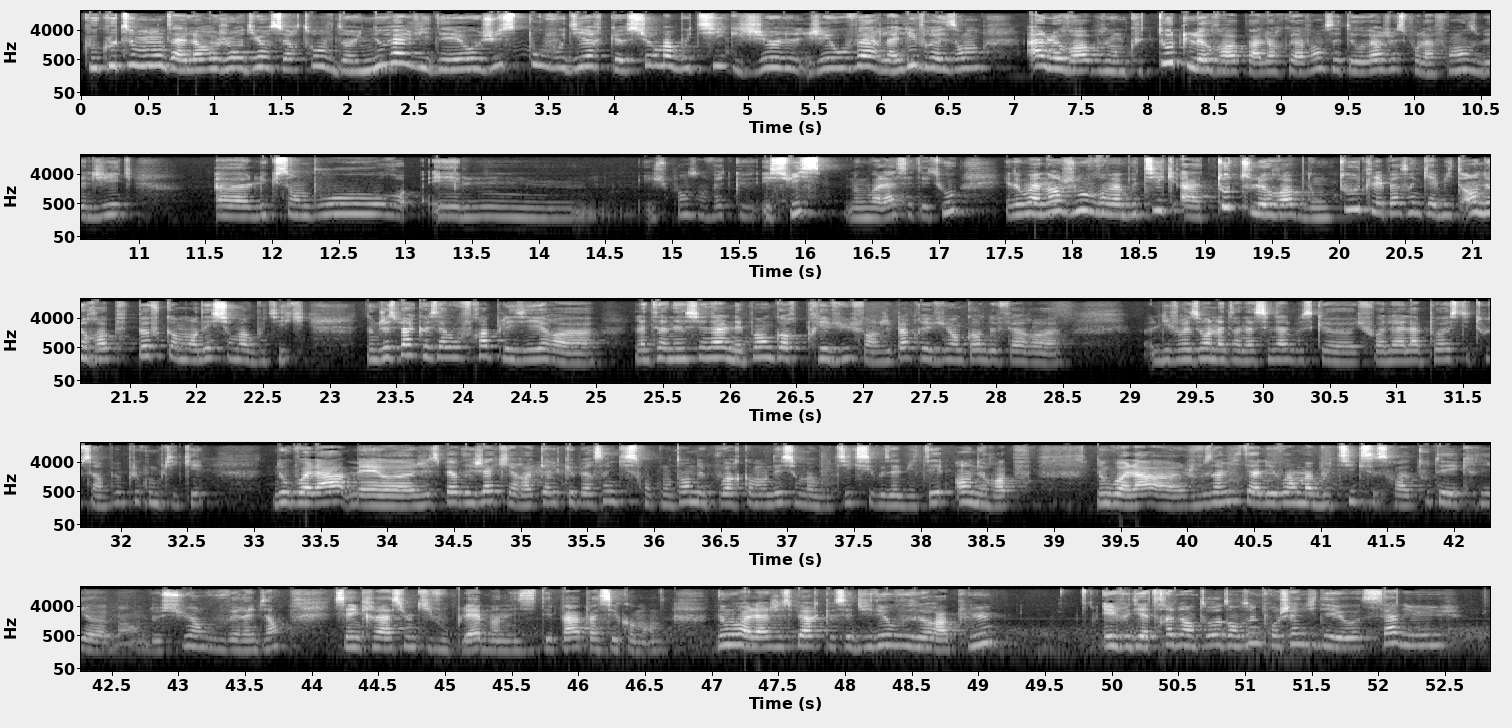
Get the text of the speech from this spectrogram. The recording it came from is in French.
Coucou tout le monde, alors aujourd'hui on se retrouve dans une nouvelle vidéo juste pour vous dire que sur ma boutique j'ai ouvert la livraison à l'Europe, donc toute l'Europe, alors qu'avant c'était ouvert juste pour la France, Belgique, euh, Luxembourg et, je pense en fait que et Suisse, donc voilà c'était tout. Et donc maintenant j'ouvre ma boutique à toute l'Europe, donc toutes les personnes qui habitent en Europe peuvent commander sur ma boutique. Donc j'espère que ça vous fera plaisir. Euh, l'international n'est pas encore prévu, enfin j'ai pas prévu encore de faire... Euh, livraison à l'international parce qu'il faut aller à la poste et tout, c'est un peu plus compliqué. Donc voilà, mais euh, j'espère déjà qu'il y aura quelques personnes qui seront contentes de pouvoir commander sur ma boutique si vous habitez en Europe. Donc voilà, euh, je vous invite à aller voir ma boutique, ce sera tout est écrit euh, ben, dessus, hein, vous verrez bien. C'est une création qui vous plaît, ben, n'hésitez pas à passer commande. Donc voilà, j'espère que cette vidéo vous aura plu et je vous dis à très bientôt dans une prochaine vidéo. Salut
